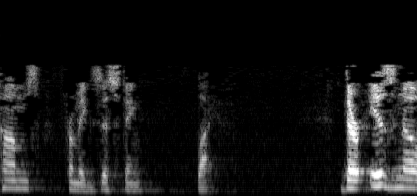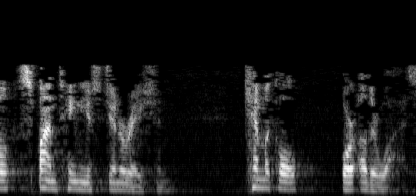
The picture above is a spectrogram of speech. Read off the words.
comes from existing life. There is no spontaneous generation, chemical or otherwise.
